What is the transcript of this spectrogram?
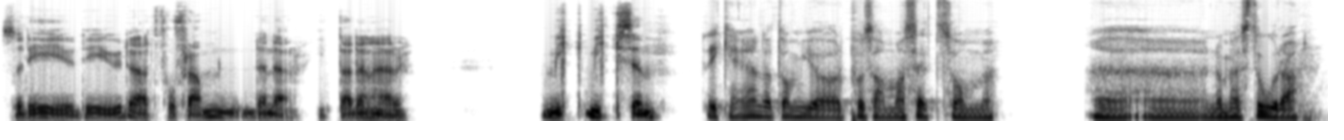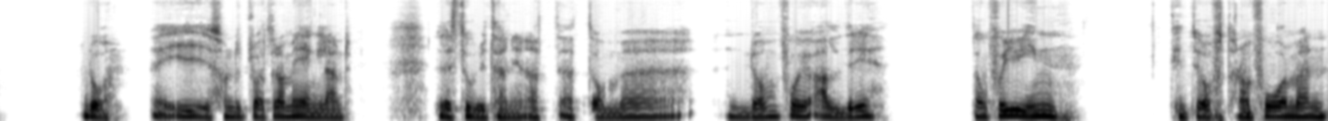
Så det är ju det, är ju det att få fram den där, hitta den här mixen. Det kan ju hända att de gör på samma sätt som eh, de här stora då, i, som du pratar om i England eller Storbritannien, att, att de, eh, de får ju aldrig, de får ju in, det är inte ofta de får, men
